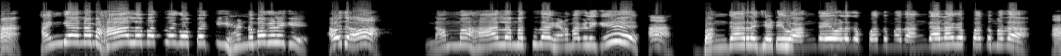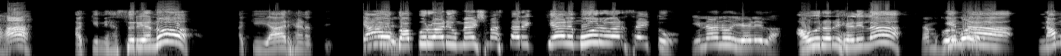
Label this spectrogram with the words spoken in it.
ಹಾ. ಹಂಗೆ ನಮ್ಮ ಹಾಲು ಮತದಾಗ ಒಬ್ಬಕ್ಕಿ ಹೆಣ್ಣು ಮಗಳಿಗೆ. ಹೌದಾ ನಮ್ಮ ಹಾಲ ಮತದಾಗ ಹೆಣ್ಮಗಳಿಗೆ ಹಾ. ಬಂಗಾರ ಜಡಿವ ಅಂಗೈ ಒಳಗ ಪದ್ಮದ ಅಂಗಾಲಾಗ ಪದ್ಮದ ಆಕಿನ ಹೆಸರೇನು? ಆಕಿ ಯಾರ ಹೆಣತಿ? ಯಾವ ಗೊಬ್ಬರವಾಡಿ ಉಮೇಶ್ ಮಸ್ತಾರಿ ಕೇಳಿ ಮೂರು ವರ್ಷ ಆಯ್ತು. ಇನ್ನಾನು ಹೇಳಿಲ್ಲ. ಅವ್ರ ಹೇಳಿಲ್ಲ. ಇನ್ನ ನಮ್ಮ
